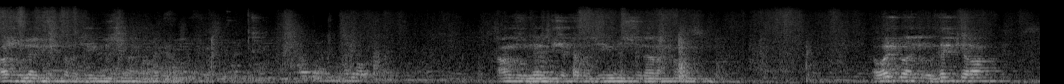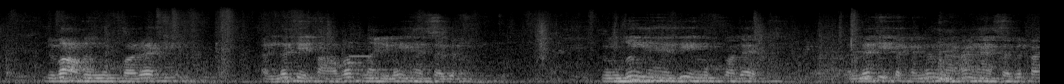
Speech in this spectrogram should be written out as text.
أعوذ بالله من الشيطان الرجيم أعوذ بالله من الشيطان الرجيم بسم الله الرحمن الرحيم أود أن أذكر ببعض المقالات التي تعرضنا إليها سابقا. من ضمن هذه المقالات التي تكلمنا عنها سابقا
